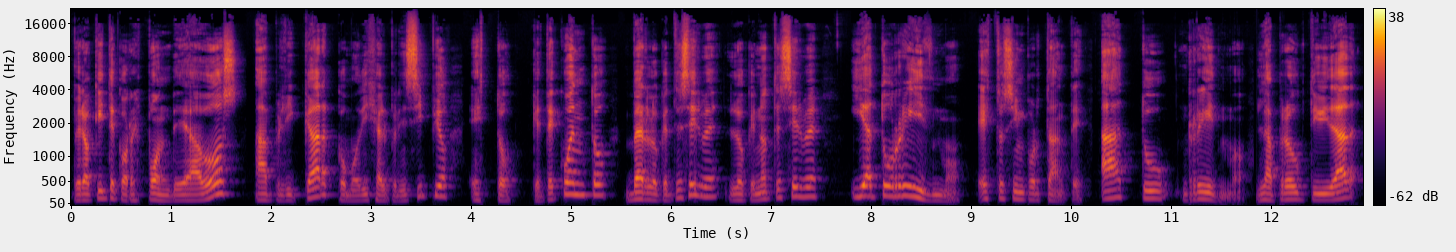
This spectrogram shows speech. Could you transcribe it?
Pero aquí te corresponde a vos aplicar, como dije al principio, esto que te cuento, ver lo que te sirve, lo que no te sirve y a tu ritmo. Esto es importante, a tu ritmo. La productividad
